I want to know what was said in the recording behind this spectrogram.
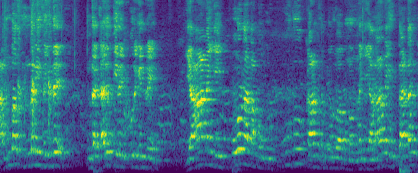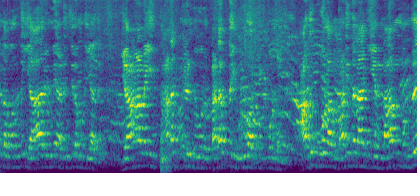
ரொம்ப சிந்தனை செய்து இந்த கருத்தினை கூறுகின்றேன். யானையை போல நம்ம ஒரு புது கான்செப்ட் உருவாக்கணும். இன்னைக்கு யானை தடங்களை வந்து யாருமே அடிச்சிட முடியாது. யானை தனக்கு என்று ஒரு தடத்தை உருவாக்கி கொள்ளும். அதுபோல மனிதனாகிய நாம் வந்து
